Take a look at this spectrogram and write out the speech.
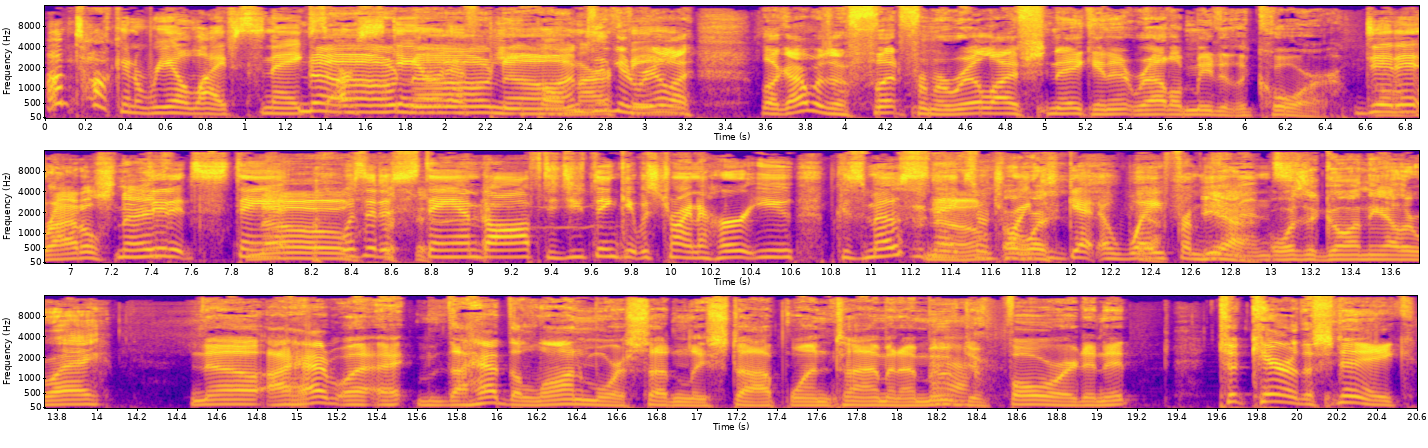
I'm talking real life snakes. no, are scared no, of people, no. I'm thinking real life. Look, I was a foot from a real life snake, and it rattled me to the core. Did A it rattlesnake? Did it stand? No. Was it a standoff? Did you think it was trying to hurt you? Because most snakes No. are trying was- to get away yeah, from yeah. humans. Was it going the other way? No, I had I I had the lawnmower suddenly stop one time, and I moved it forward, and it took care of the snake,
